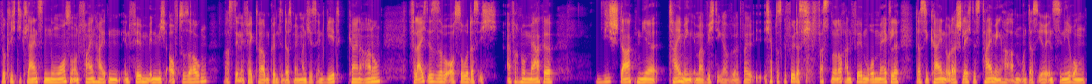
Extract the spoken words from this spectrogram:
wirklich die kleinsten Nuancen und Feinheiten in Filmen in mich aufzusaugen, was den Effekt haben könnte, dass mir manches entgeht, keine Ahnung. Vielleicht ist es aber auch so, dass ich einfach nur merke, wie stark mir Timing immer wichtiger wird, weil ich habe das Gefühl, dass ich fast nur noch an Filmen rummäkle, dass sie kein oder schlechtes Timing haben und dass ihre Inszenierung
